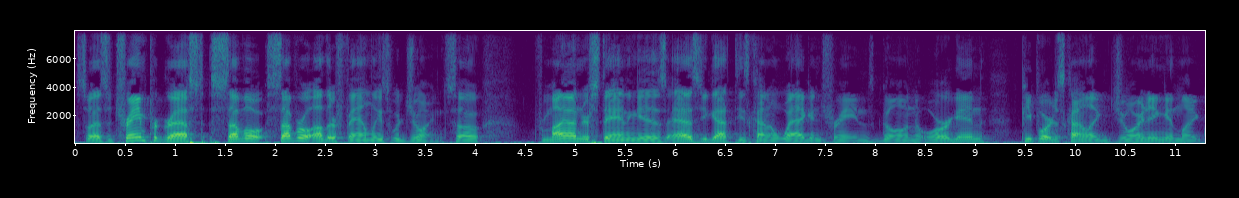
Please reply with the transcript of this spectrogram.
So, as the train progressed, several several other families would join. So, from my understanding, is as you got these kind of wagon trains going to Oregon, people are just kind of like joining and like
